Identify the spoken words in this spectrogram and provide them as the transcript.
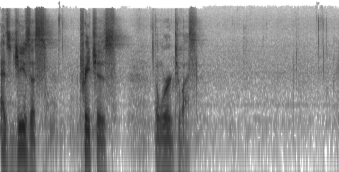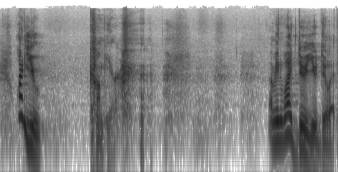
As Jesus preaches the word to us. Why do you come here? I mean, why do you do it?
